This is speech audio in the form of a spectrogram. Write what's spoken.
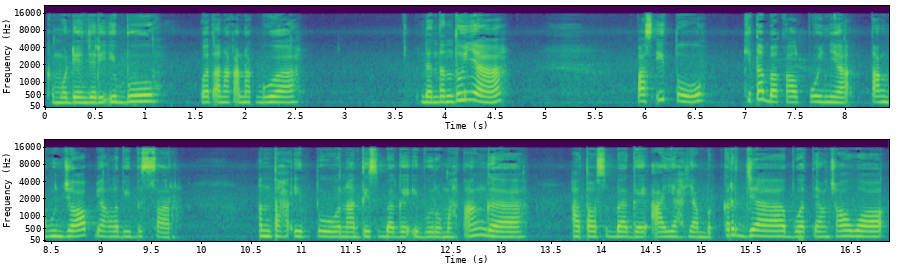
kemudian jadi ibu, buat anak-anak gue. Dan tentunya pas itu kita bakal punya tanggung jawab yang lebih besar. Entah itu nanti sebagai ibu rumah tangga, atau sebagai ayah yang bekerja buat yang cowok,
